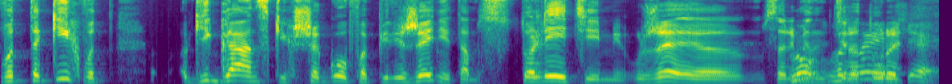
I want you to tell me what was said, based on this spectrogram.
Вот таких вот гигантских шагов опережений там столетиями уже э, современной ну, литературы. Знаете,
